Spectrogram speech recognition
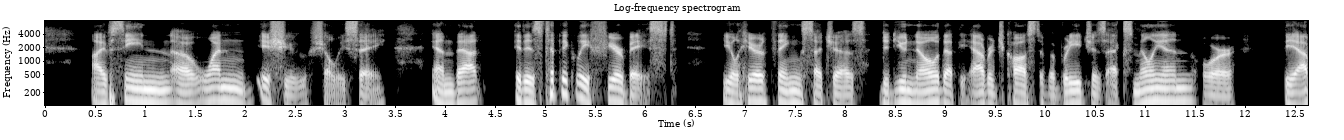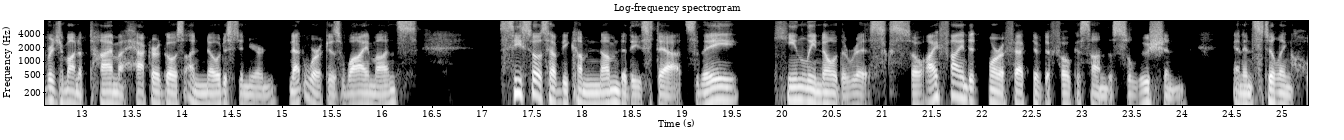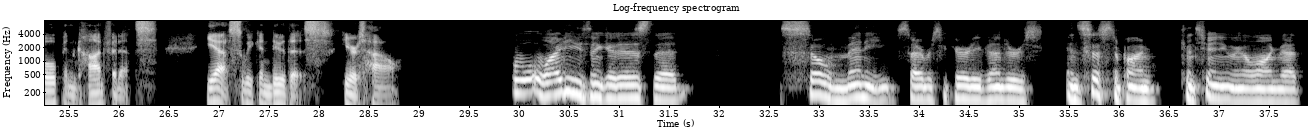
I've seen uh, one issue, shall we say, and that it is typically fear based. You'll hear things such as Did you know that the average cost of a breach is X million? Or the average amount of time a hacker goes unnoticed in your network is Y months. CISOs have become numb to these stats. They keenly know the risks. So I find it more effective to focus on the solution and instilling hope and confidence. Yes, we can do this. Here's how. Why do you think it is that so many cybersecurity vendors insist upon continuing along that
